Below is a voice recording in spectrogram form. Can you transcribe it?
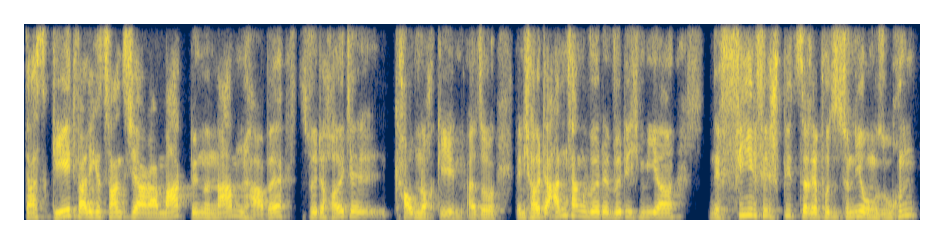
Das geht, weil ich jetzt 20 Jahre am Markt bin und Namen habe. Das würde heute kaum noch gehen. Also, wenn ich heute anfangen würde, würde ich mir eine viel, viel spitzere Positionierung suchen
